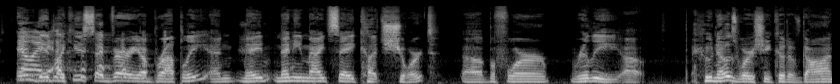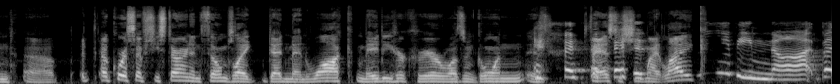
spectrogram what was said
No, ended, like you said, very abruptly, and may, many might say cut short uh, before really. Uh, who knows where she could have gone? Of course, if she's starring in films like Dead Men Walk, maybe her career wasn't going as fast as she might like. maybe not, but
